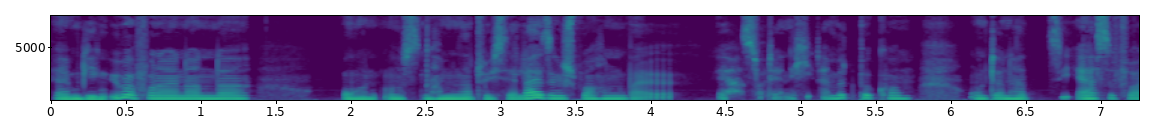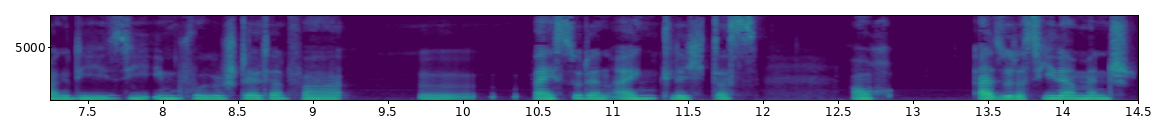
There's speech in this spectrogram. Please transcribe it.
ähm, gegenüber voneinander und mussten, haben natürlich sehr leise gesprochen, weil ja, soll ja nicht jeder mitbekommen. Und dann hat die erste Frage, die sie ihm wohl gestellt hat, war, äh, weißt du denn eigentlich, dass auch, also dass jeder Mensch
